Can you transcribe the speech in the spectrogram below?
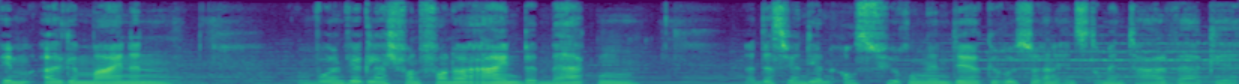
Im Allgemeinen wollen wir gleich von vornherein bemerken, dass wir an den Ausführungen der größeren Instrumentalwerke,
